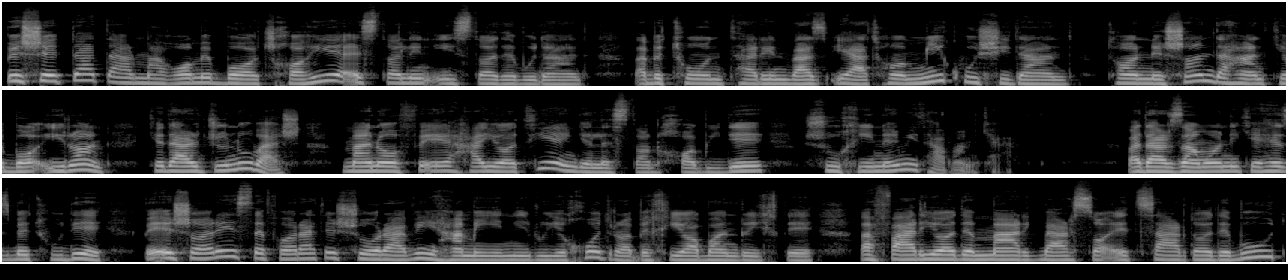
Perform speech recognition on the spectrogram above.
به شدت در مقام باجخواهی استالین ایستاده بودند و به تندترین وضعیت ها می تا نشان دهند که با ایران که در جنوبش منافع حیاتی انگلستان خوابیده شوخی نمی‌توان کرد. و در زمانی که حزب توده به اشاره سفارت شوروی همه نیروی خود را به خیابان ریخته و فریاد مرگ بر ساعد سر داده بود،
